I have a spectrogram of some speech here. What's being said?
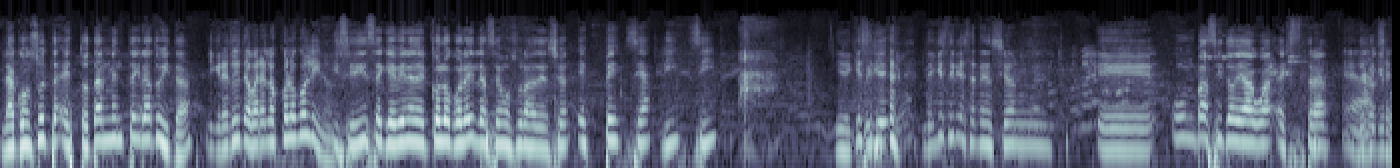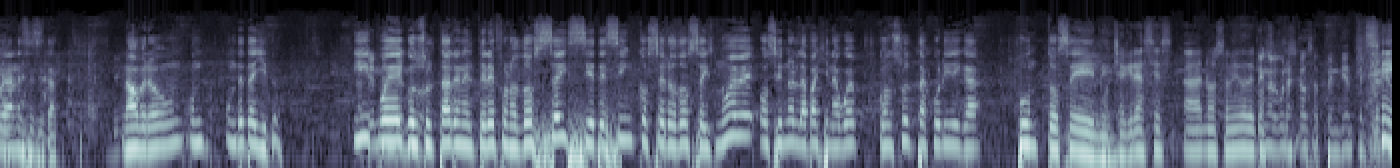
La consulta es totalmente gratuita Y gratuita para los colocolinos. y si dice que viene del Colo Colo le hacemos una atención especialísima. ¿Y de qué sería, que- de qué sería esa atención? Eh, un vasito de agua extra Ah, de lo que excelente. pueda necesitar. No, pero un, un- un detallito. Y puede consultar en el teléfono 26750269 o si no en la página web consultajurídica.cl. Muchas gracias a nuestros amigos de Tengo algunas causas pendientes Sí, que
